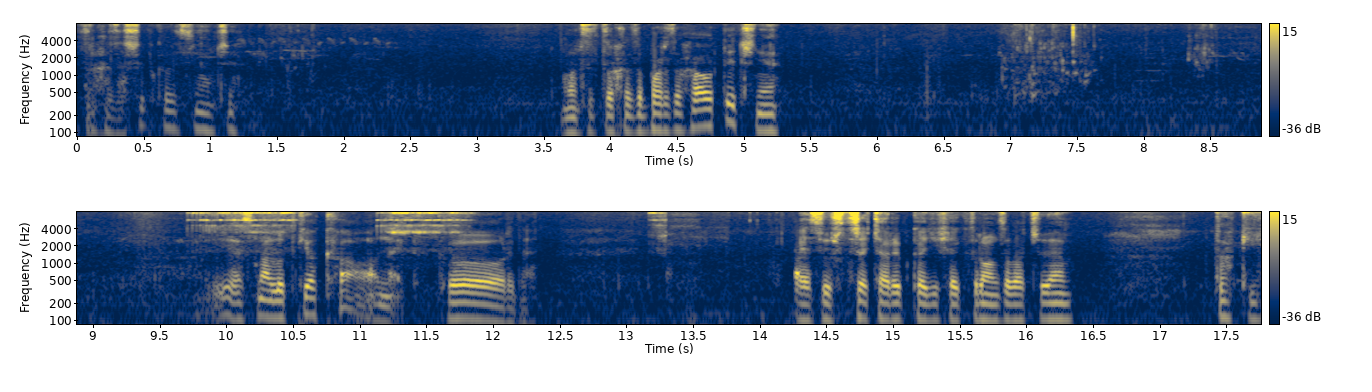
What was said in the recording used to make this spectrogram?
Trochę za szybko wycofałem, czy... To trochę za bardzo chaotycznie. Jest malutki okonek, kurde. A jest już trzecia rybka dzisiaj, którą zobaczyłem. Taki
